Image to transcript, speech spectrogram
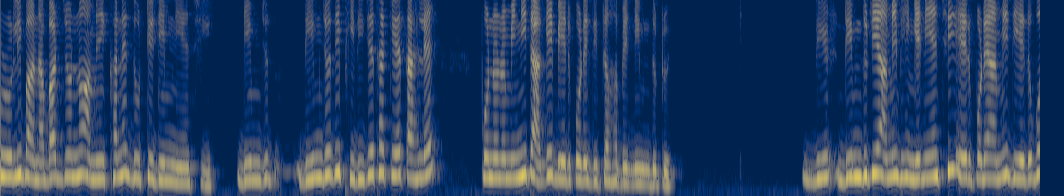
ফুরুলি বানাবার জন্য আমি এখানে দুটি ডিম নিয়েছি। ডিম ডিম যদি ফ্রিজে থাকে তাহলে পনেরো মিনিট আগে বের করে দিতে হবে ডিম দুটোই। ডিম দুটি আমি ভেঙে নিয়েছি, এরপরে আমি দিয়ে দেবো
